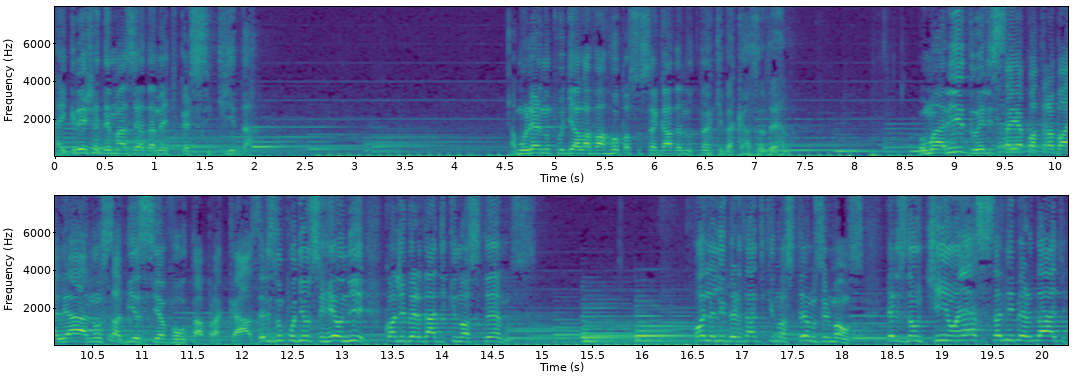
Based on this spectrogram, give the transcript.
a igreja é demasiadamente perseguida. A mulher não podia lavar roupa sossegada no tanque da casa dela. O marido, ele saía para trabalhar, não sabia se ia voltar para casa. Eles não podiam se reunir com a liberdade que nós temos. Olha a liberdade que nós temos, irmãos. Eles não tinham essa liberdade,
